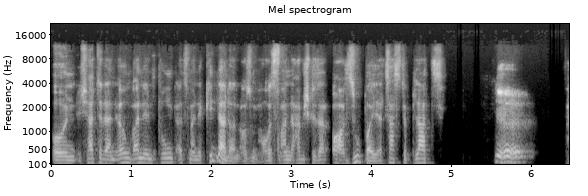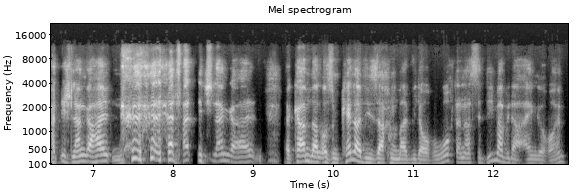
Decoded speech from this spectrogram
Und ich hatte dann irgendwann den Punkt, als meine Kinder dann aus dem Haus waren, da habe ich gesagt, oh super, jetzt hast du Platz. Hat nicht lang gehalten. das hat nicht lang gehalten. Da kamen dann aus dem Keller die Sachen mal wieder hoch, dann hast du die mal wieder eingeräumt.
